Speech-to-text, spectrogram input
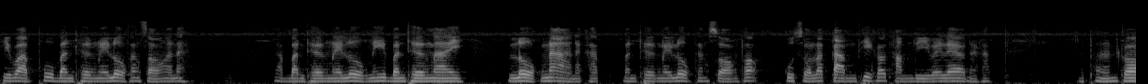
ที่ว่าผู้บันเทิงในโลกทั้งสองนะบันเทิงในโลกนี้บันเทิงในโลกหน้านะครับ บันเทิงในโลกทั้งสอง เพราะกุศลกรรมที่เขาทำดีไว้แล้วนะครับ เพราะฉะนั้นก็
